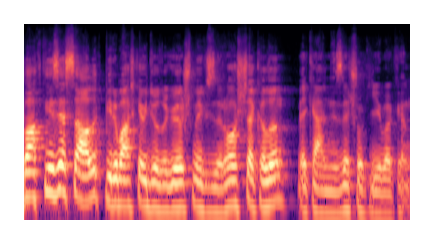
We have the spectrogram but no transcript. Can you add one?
Vaktinize sağlık. Bir başka videoda görüşmek üzere. Hoşçakalın ve kendinize çok iyi bakın.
